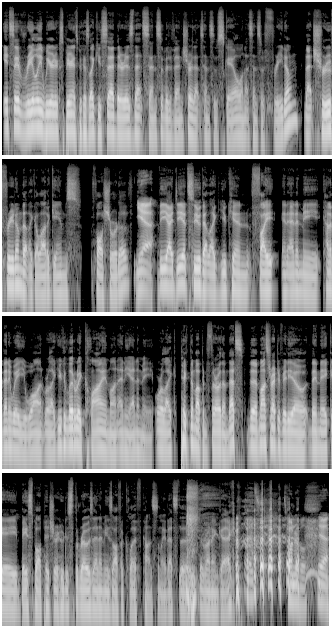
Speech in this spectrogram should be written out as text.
it's a really weird experience because like you said there is that sense of adventure, that sense of scale and that sense of freedom, that true freedom that like a lot of games fall short of. yeah. The idea too that like you can fight an enemy kind of any way you want, where like you could literally climb on any enemy or like pick them up and throw them. That's the Monster Hunter video. They make a baseball pitcher who just throws enemies off a cliff constantly. That's the the running gag. It's wonderful. Yeah.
